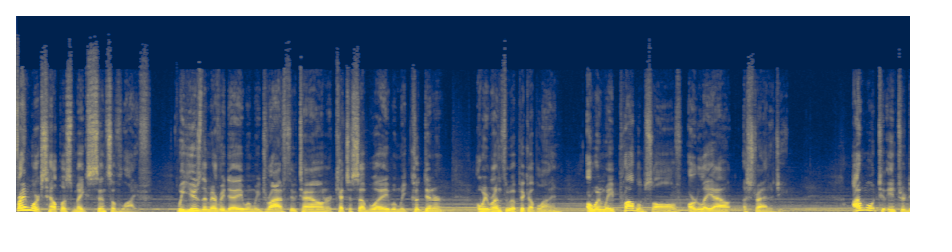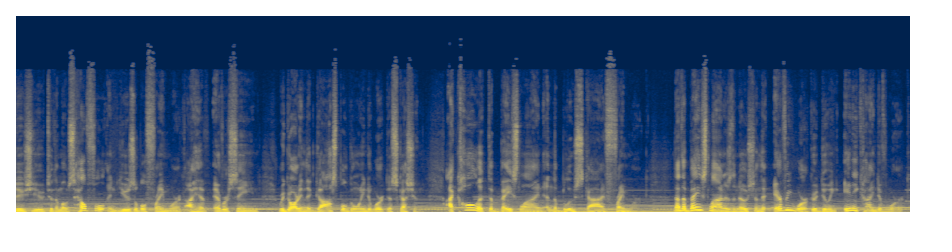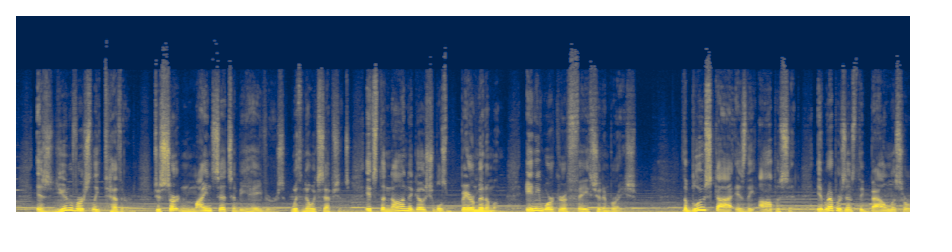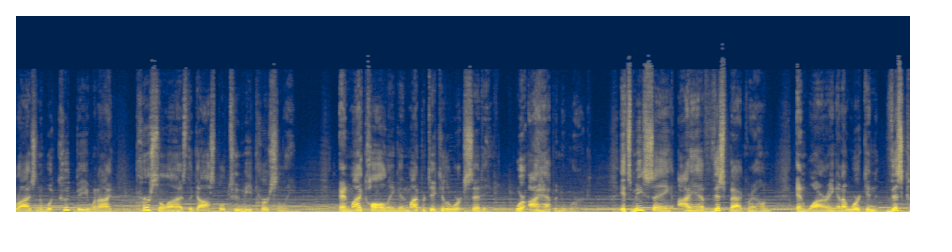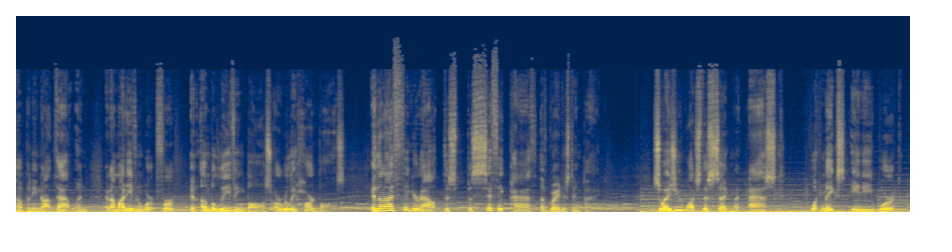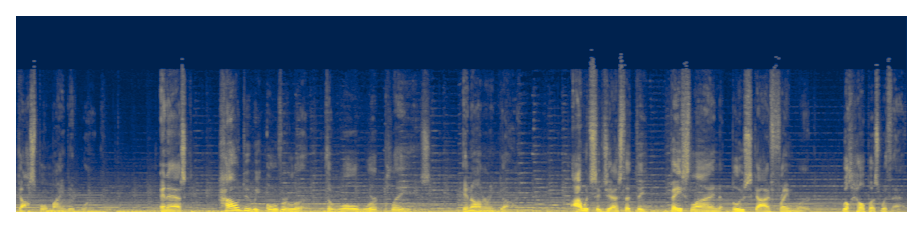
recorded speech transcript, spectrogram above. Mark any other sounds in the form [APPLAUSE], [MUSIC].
Frameworks help us make sense of life. We use them every day when we drive through town or catch a subway, when we cook dinner, or we run through a pickup line, or when we problem solve or lay out a strategy. I want to introduce you to the most helpful and usable framework I have ever seen regarding the gospel going to work discussion. I call it the baseline and the blue sky framework. Now, the baseline is the notion that every worker doing any kind of work is universally tethered to certain mindsets and behaviors with no exceptions. It's the non negotiables bare minimum any worker of faith should embrace. The blue sky is the opposite. It represents the boundless horizon of what could be when I personalize the gospel to me personally and my calling and my particular work setting where I happen to work. It's me saying, I have this background and wiring, and I work in this company, not that one, and I might even work for an unbelieving boss or a really hard boss. And then I figure out the specific path of greatest impact. So as you watch this segment, ask, what makes any work gospel minded work? And ask, how do we overlook the role work plays in honoring God? I would suggest that the baseline blue sky framework will help us with that.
